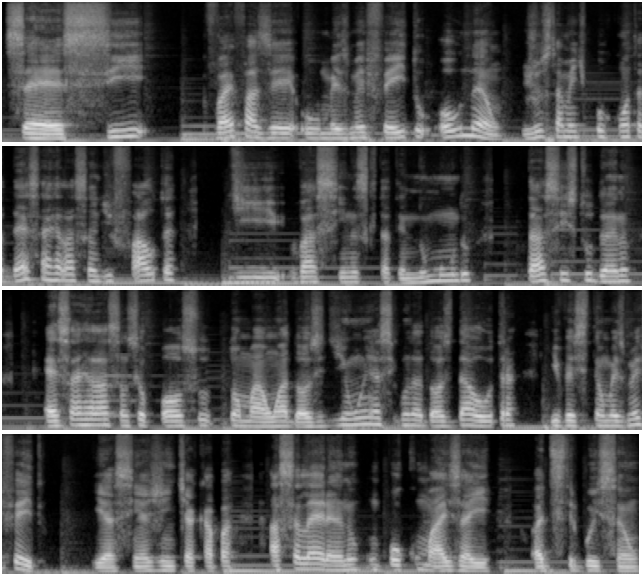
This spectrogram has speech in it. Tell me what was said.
se, se vai fazer o mesmo efeito ou não, justamente por conta dessa relação de falta de vacinas que está tendo no mundo, está se estudando essa relação se eu posso tomar uma dose de uma e a segunda dose da outra e ver se tem o mesmo efeito. E assim a gente acaba acelerando um pouco mais aí a distribuição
